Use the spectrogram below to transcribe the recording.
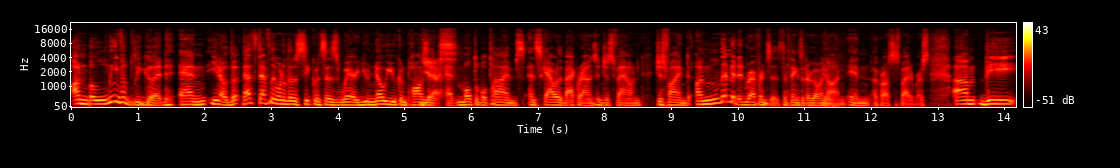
unbelievably good, and you know th- that's definitely one of those sequences where you know you can pause Yes. it at multiple times and scour the backgrounds and just found just find unlimited references to things that are going on in Across the Spider Verse. Um, the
